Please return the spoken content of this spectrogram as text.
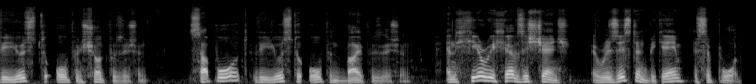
we use to open short position. Support we use to open buy position. And here we have this change. A resistance became a support.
